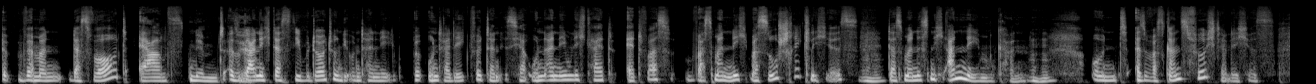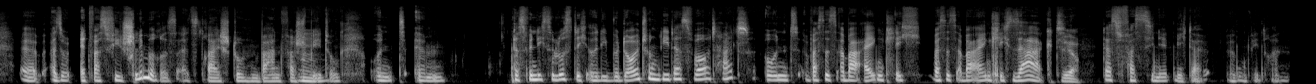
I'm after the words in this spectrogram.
äh, wenn man das Wort ernst nimmt, also ja. gar nicht, dass die Bedeutung, die unterlegt wird, dann ist ja Unannehmlichkeit etwas, was man nicht, was so schrecklich ist, mhm. dass man es nicht annehmen kann. Mhm. Und also was ganz fürchterliches, äh, also etwas viel Schlimmeres als drei Stunden Bahnverspätung. Mhm. Und ähm, das finde ich so lustig, also die Bedeutung, die das Wort hat und was es aber eigentlich, was es aber eigentlich sagt. Ja. Das fasziniert mich da irgendwie dran.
